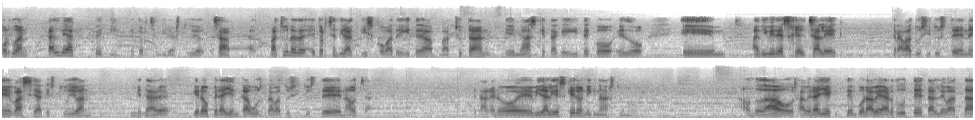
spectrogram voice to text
Orduan, taldeak beti etortzen dira estudio, osea, batzutan etortzen dira disko bat egitera, batzutan e, nahasketak egiteko edo e, adibidez jeltxalek grabatu zituzten e, baseak estudioan eta gero beraien kabuz grabatu zituzten ahotsak. Eta gero e, bidali eskero nik nahaztu nuen. Ah, Ondo da, osea, beraiek denbora behar dute, talde bat da,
